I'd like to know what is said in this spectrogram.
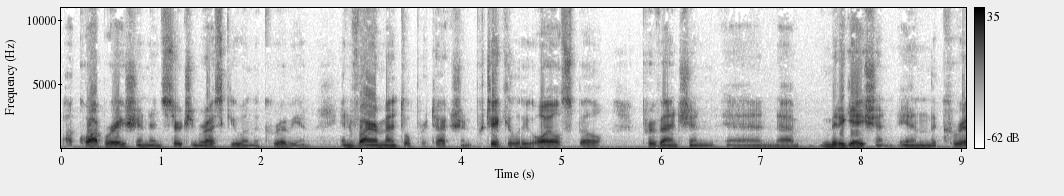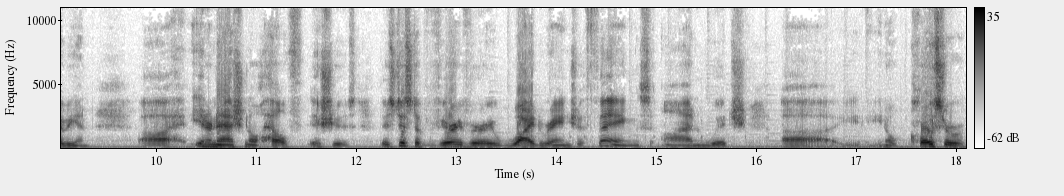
uh, cooperation and search and rescue in the Caribbean, environmental protection, particularly oil spill prevention and uh, mitigation in the Caribbean uh, international health issues. There's just a very, very wide range of things on which uh, you, you know closer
